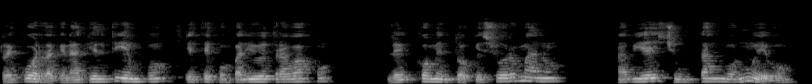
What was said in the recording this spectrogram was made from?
Recuerda que en aquel tiempo este compañero de trabajo le comentó que su hermano había hecho un tango nuevo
